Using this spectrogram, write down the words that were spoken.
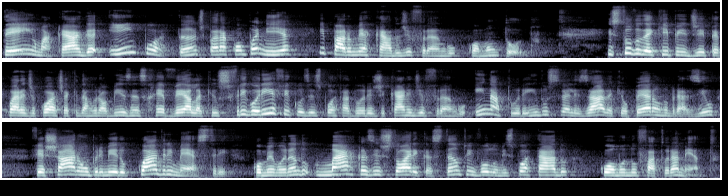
tem uma carga importante para a companhia e para o mercado de frango como um todo. Estudo da equipe de pecuária de corte aqui da Rural Business revela que os frigoríficos exportadores de carne de frango in natura e industrializada que operam no Brasil fecharam o primeiro quadrimestre, comemorando marcas históricas, tanto em volume exportado como no faturamento.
